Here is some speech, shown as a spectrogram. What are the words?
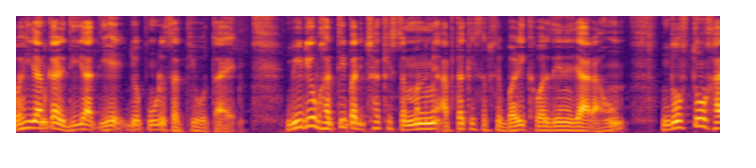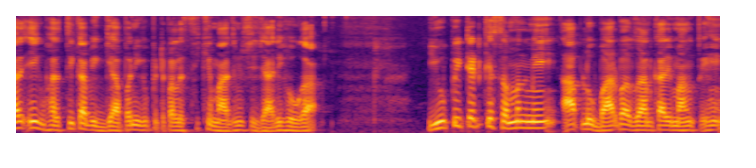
वही जानकारी दी जाती है जो पूर्ण सत्य होता है। वीडियो भर्ती परीक्षा के संबंध में अब तक की सबसे बड़ी खबर देने जा रहा हूँ। दोस्तों, हर एक भर्ती का विज्ञापन यूपी पॉलिसी के माध्यम से जारी होगा। यूपी टेट के संबंध में आप लोग बार बार जानकारी मांगते हैं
